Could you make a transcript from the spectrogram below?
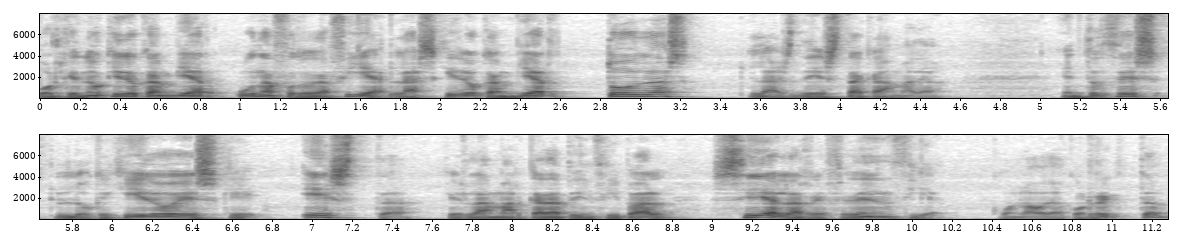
porque no quiero cambiar una fotografía, las quiero cambiar todas las de esta cámara. Entonces lo que quiero es que esta, que es la marcada principal, sea la referencia con la hora correcta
